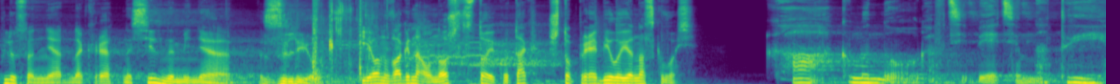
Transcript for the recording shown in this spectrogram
Плюс он неоднократно сильно меня злил. И он вогнал нож в стойку так, что пробил ее насквозь. Как много в тебе темноты.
